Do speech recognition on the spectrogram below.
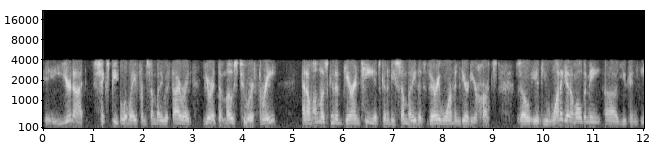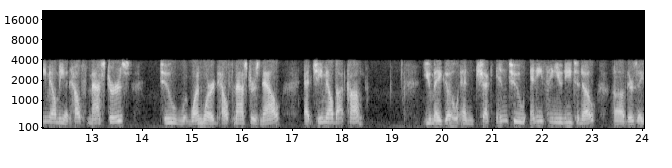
you're not six people away from somebody with thyroid. You're at the most two or three, and I'm almost going to guarantee it's going to be somebody that's very warm and dear to your hearts. So if you want to get a hold of me, uh, you can email me at healthmasters, to one word, healthmastersnow at gmail.com. You may go and check into anything you need to know. Uh, there's a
